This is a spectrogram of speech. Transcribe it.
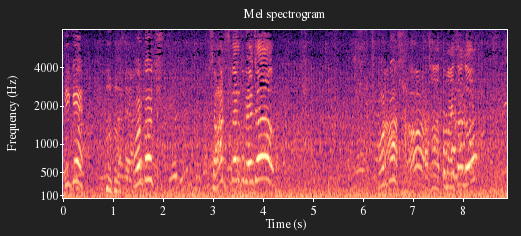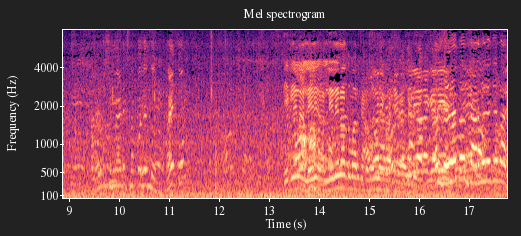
ठीक है। और कुछ? शॉर्ट्स मेरे को भेजो। और कुछ? हाँ तुम ऐसा को सिनेमैटिक्स नको लेने दो। भाई तुम? देख लेना ले ले लेना तुम्हारे को समझ में आ रहा है ले लेते चार बजे के बाद।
